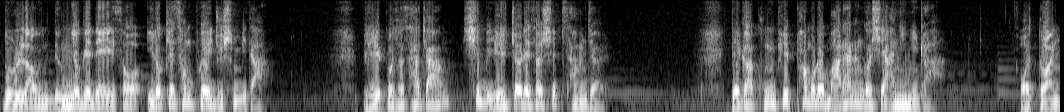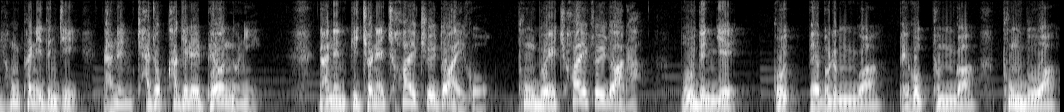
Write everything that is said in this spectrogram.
놀라운 능력에 대해서 이렇게 선포해 주십니다. 빌립보서 4장 11절에서 13절. 내가 궁핍함으로 말하는 것이 아니니라. 어떠한 형편이든지 나는 자족하기를 배웠노니 나는 비천에 처할 줄도 알고 풍부에 처할 줄도 알아. 모든 일, 곧 배부름과 배고픔과 풍부와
